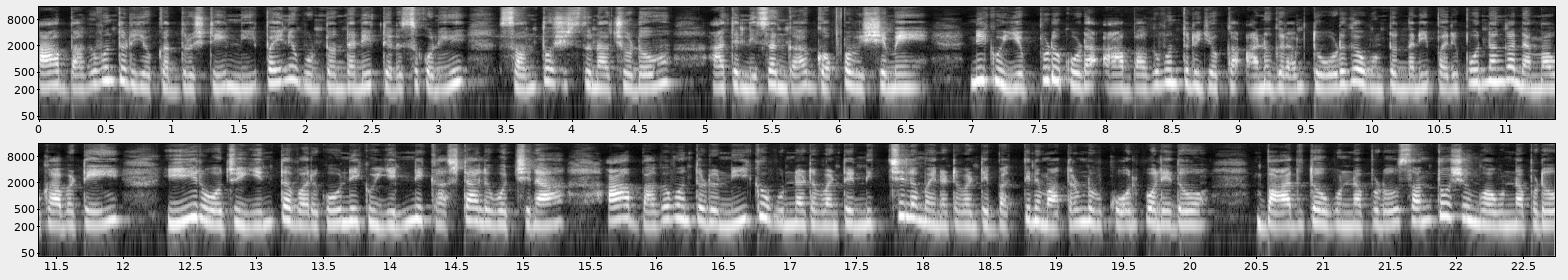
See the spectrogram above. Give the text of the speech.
ఆ భగవంతుడి యొక్క దృష్టి నీపైనే ఉంటుందని తెలుసుకొని సంతోషిస్తున్నా చూడు. అది నిజంగా గొప్ప విషయమే. నీకు ఎప్పుడు కూడా ఆ భగవంతుడి యొక్క అనుగ్రహం తోడుగా ఉంటుందని పరిపూర్ణంగా నమ్మావు కాబట్టి ఈరోజు ఇంతవరకు నీకు ఎన్ని కష్టాలు వచ్చినా ఆ భగవంతుడు నీకు ఉన్నటువంటి నిశ్చలమైనటువంటి భక్తిని మాత్రం నువ్వు కోల్పోలేదు. బాధతో ఉన్నప్పుడు సంతోషంగా ఉన్నప్పుడు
